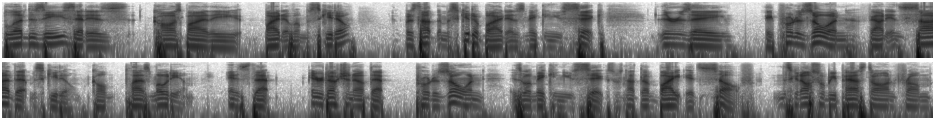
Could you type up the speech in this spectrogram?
blood disease that is caused by the bite of a mosquito, but it's not the mosquito bite that is making you sick. There is a a protozoan found inside that mosquito called Plasmodium. And it's that introduction of that protozoan is what making you sick. So it's not the bite itself. And this can also be passed on from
